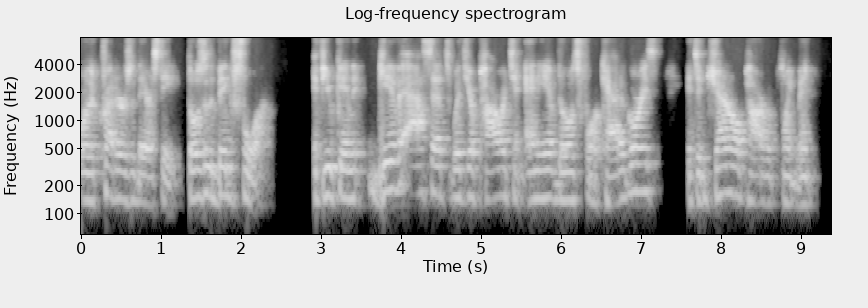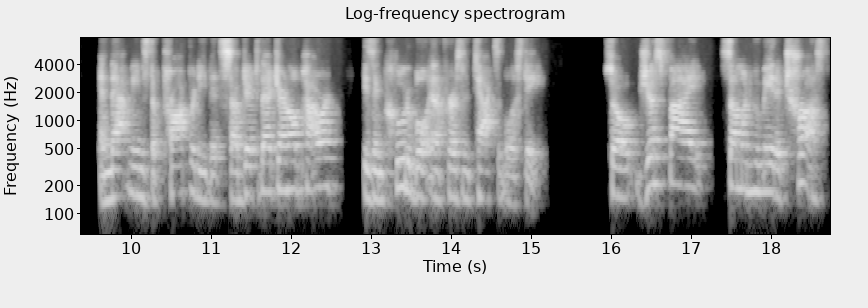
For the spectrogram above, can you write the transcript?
or the creditors of their estate. Those are the big four. If you can give assets with your power to any of those four categories, it's a general power of appointment. And that means the property that's subject to that general power is includable in a person's taxable estate. So just by someone who made a trust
